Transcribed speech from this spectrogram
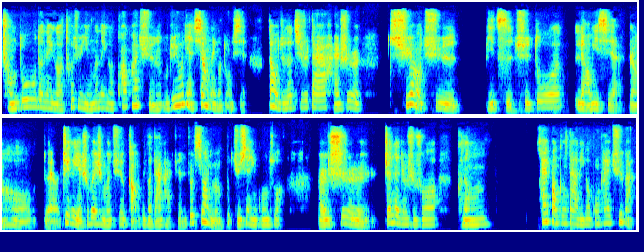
成都的那个特训营的那个夸夸群，我觉得有点像那个东西。但我觉得其实大家还是需要去。彼此去多聊一些，然后对这个也是为什么去搞这个打卡群，就希望你们不局限于工作，而是真的就是说可能开放更大的一个公开区吧，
